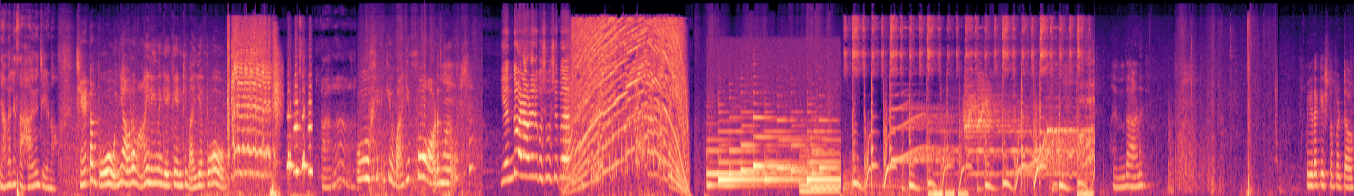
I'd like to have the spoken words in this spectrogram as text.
ഞാൻ വല്ല സഹായം ചെയ്യണോ? ചേട്ടൻ പോ ഇനി അവരുടെ വായിരിക്കുന്ന കേക്ക് എനിക്ക് വയ്യപ്പോ ഓ എനിക്ക് വയ്യപ്പോ അവിടുന്ന്. എന്തുവാണ് അവിടെ ഒരു കുശുകുശുപ്പ്? വീടൊക്കെ ഇഷ്ടപ്പെട്ടോ?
